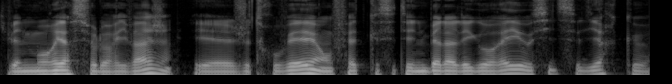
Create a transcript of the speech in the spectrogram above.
qui viennent mourir sur le rivage. Et je trouvais en fait que c'était une belle allégorie aussi de se dire que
